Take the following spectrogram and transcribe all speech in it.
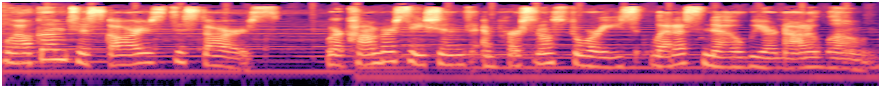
Welcome to Scars to Stars, where conversations and personal stories let us know we are not alone.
